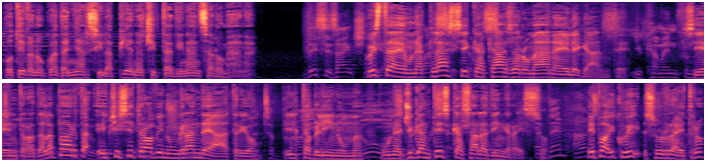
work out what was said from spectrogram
potevano guadagnarsi la piena cittadinanza romana. Questa è una classica casa romana elegante. Si entra dalla porta e ci si trova in un grande atrio, il tablinum, una gigantesca sala d'ingresso. E poi qui, sul retro,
